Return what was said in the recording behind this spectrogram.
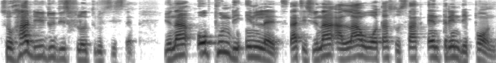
So, how do you do this flow through system? you now open the inlet. That is, you now allow waters to start entering the pond.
